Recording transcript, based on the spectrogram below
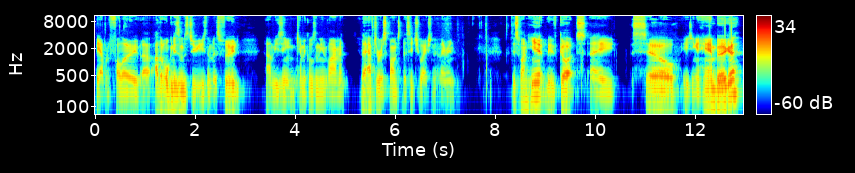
be able to follow uh, other organisms to use them as food um, using chemicals in the environment. They have to respond to the situation that they're in. This one here, we've got a cell eating a hamburger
